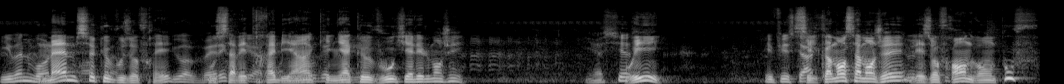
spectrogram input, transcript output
même ce que vous offrez, vous savez très bien qu'il n'y a que vous qui allez le manger. Oui, s'il commence à manger, les offrandes vont pouf.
